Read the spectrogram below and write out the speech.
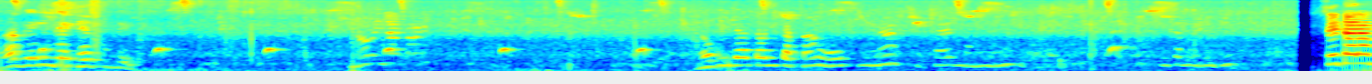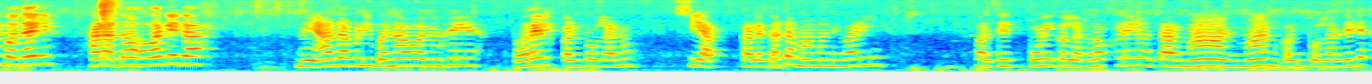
હા બેન દેખે સીતારામ બધાયને સાડા દસ વાગે ગા. ને આજ આપણી બનાવવાનું છે ભરેલ કંટોલાનું શિયાક કાલે ગાતા મામાની વાડી. અડધી પોણી કલાક રખડાયો. તાર માન માન કંટોલા જડ્યા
